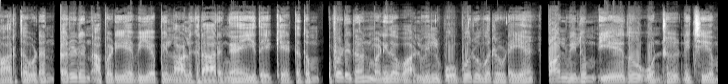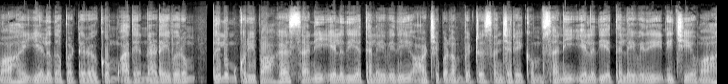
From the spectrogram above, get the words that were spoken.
பார்த்தவுடன் கருடன் அப்படியே வியப்பில் ஆளுகிறாருங்க. இதை கேட்டதும் இப்படிதான் மனித வாழ்வில் ஒவ்வொருவருடைய வாழ்விலும் ஏதோ ஒன்று நிச்சயமாக எழுதப்பட்டிருக்கும். அது நடைபெறும். அதிலும் குறிப்பாக சனி எழுதிய தலைவிதி ஆட்சி பலம் பெற்று சஞ்சரிக்கும் சனி எழுதிய தலைவிதி நிச்சயமாக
